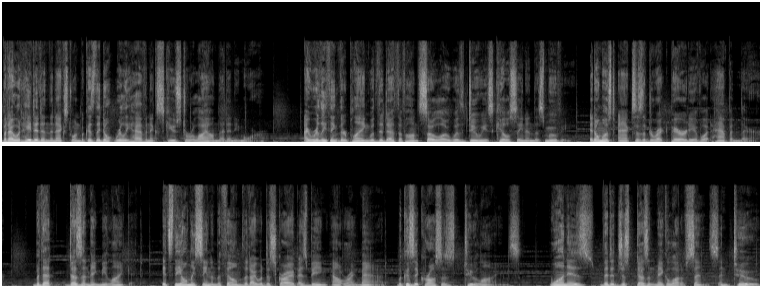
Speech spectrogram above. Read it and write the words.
but I would hate it in the next one because they don't really have an excuse to rely on that anymore. I really think they're playing with the death of Han Solo with Dewey's kill scene in this movie. It almost acts as a direct parody of what happened there. But that doesn't make me like it. It's the only scene in the film that I would describe as being outright bad, because it crosses two lines. One is that it just doesn't make a lot of sense, and two,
